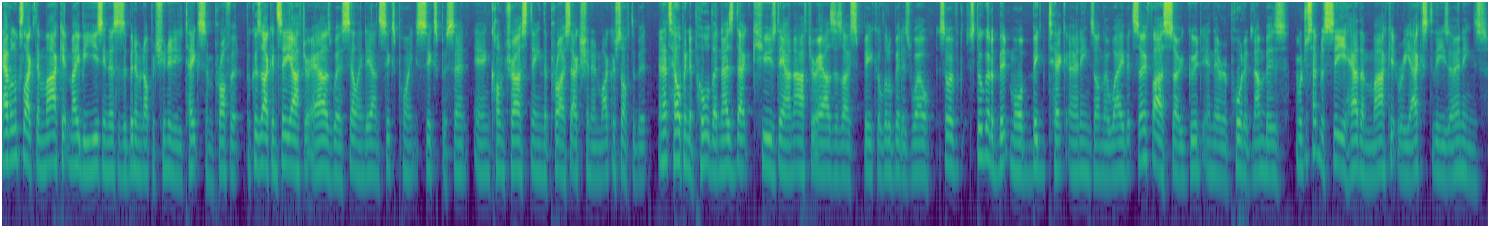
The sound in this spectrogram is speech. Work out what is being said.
However, it looks like the market may be using this as a bit of an opportunity to take some profit because I can see after hours we're selling down 6.6% and contrasting the price action in Microsoft a bit. And that's helping to pull the NASDAQ Qs down after hours as I speak a little bit as well. So we've still got a bit more big tech earnings on the way, but so far so good in their reported numbers. And we'll just have to see how the market reacts to these earnings.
